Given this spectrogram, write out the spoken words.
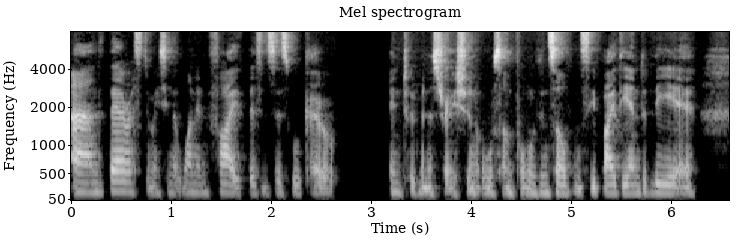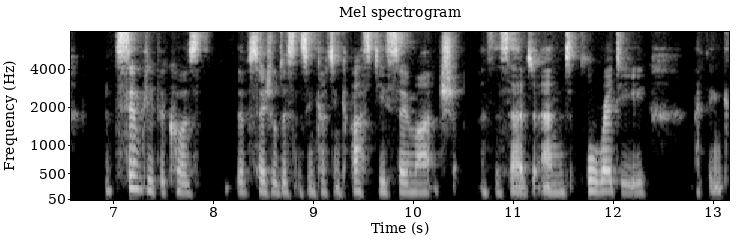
And they're estimating that one in five businesses will go into administration or some form of insolvency by the end of the year, simply because the social distancing cutting capacity so much, as I said, and already. I think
